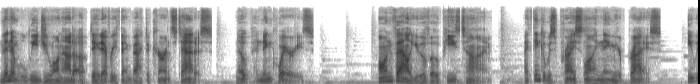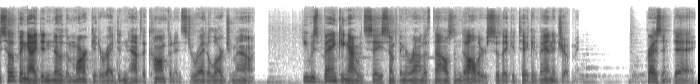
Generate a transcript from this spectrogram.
Then it will lead you on how to update everything back to current status. No pending queries. On value of OP's time. I think it was Priceline Name Your Price. He was hoping I didn't know the market or I didn't have the confidence to write a large amount. He was banking I would say something around $1,000 so they could take advantage of me. Present day.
